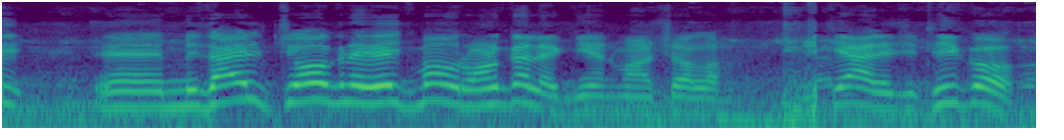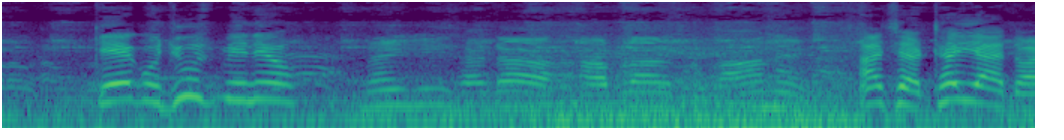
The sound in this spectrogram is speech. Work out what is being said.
मिसाइल चौक ने वेज माओ रौनक लगी हैं माशाल्लाह। क्या हाल है जी ठीक हो? केक को जूस पीने हो? नहीं जी साडा अपना दुकान है। अच्छा ठैया तो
